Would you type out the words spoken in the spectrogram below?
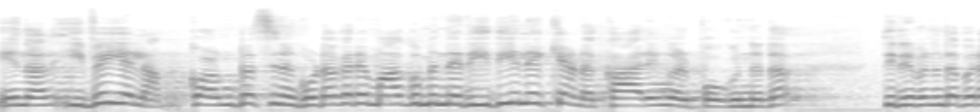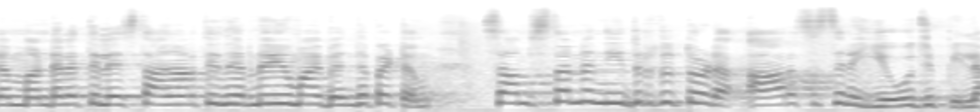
എന്നാൽ ഇവയെല്ലാം കോൺഗ്രസിന് ഗുണകരമാകുമെന്ന രീതിയിലേക്കാണ് കാര്യങ്ങൾ പോകുന്നത്. തിരുവനന്തപുരം മണ്ഡലത്തിലെ സ്ഥാനാർത്ഥി നിർണയവുമായി ബന്ധപ്പെട്ടും സംസ്ഥാന നേതൃത്വത്തോട് ആർ എസ് എസിന് യോജിപ്പില്ല.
